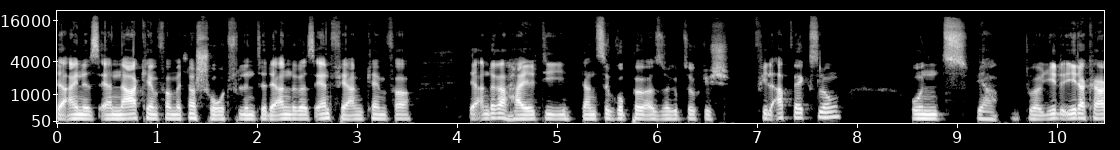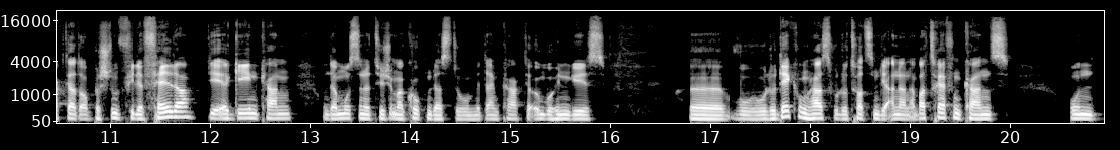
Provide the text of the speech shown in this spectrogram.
Der eine ist eher ein Nahkämpfer mit einer Schrotflinte, der andere ist eher ein Fernkämpfer, der andere heilt die ganze Gruppe. Also da gibt es wirklich viel Abwechslung. Und ja, du, jede, jeder Charakter hat auch bestimmt viele Felder, die er gehen kann. Und da musst du natürlich immer gucken, dass du mit deinem Charakter irgendwo hingehst, äh, wo, wo, du Deckung hast, wo du trotzdem die anderen aber treffen kannst. Und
